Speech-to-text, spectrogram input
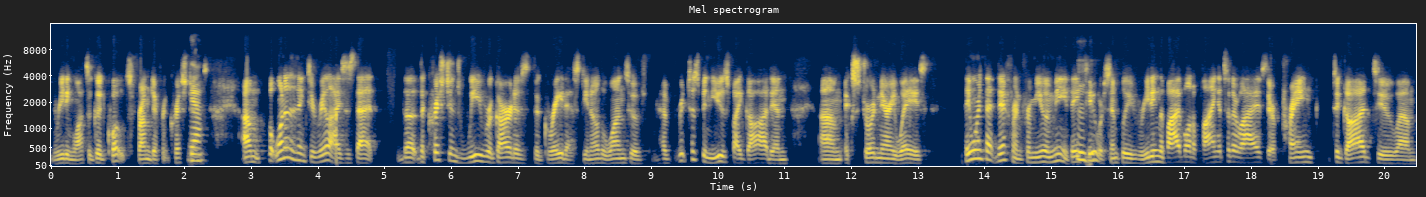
reading lots of good quotes from different Christians. Yeah. Um, but one of the things you realize is that the the Christians we regard as the greatest, you know, the ones who have have just been used by God in um, extraordinary ways. They weren't that different from you and me. They mm-hmm. too were simply reading the Bible and applying it to their lives. They're praying to God to, um,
